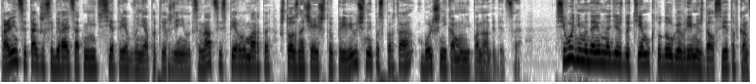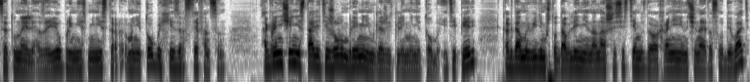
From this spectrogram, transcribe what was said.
Провинция также собирается отменить все требования о подтверждении вакцинации с 1 марта, что означает, что прививочные паспорта больше никому не понадобятся. Сегодня мы даем надежду тем, кто долгое время ждал света в конце туннеля, заявил премьер-министр Манитобы Хизер Стефансон – Ограничения стали тяжелым бременем для жителей Манитобы, и теперь, когда мы видим, что давление на наши системы здравоохранения начинает ослабевать,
